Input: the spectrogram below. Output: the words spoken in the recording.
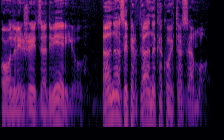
Он лежит за дверью. Она заперта на какой-то замок.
